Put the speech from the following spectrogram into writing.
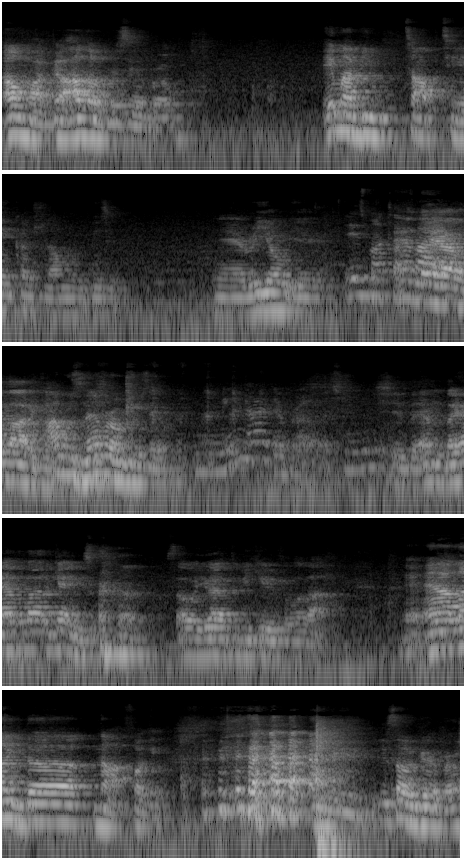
Oh my god, I love Brazil, bro. It might be top ten countries I want to visit. Yeah, Rio, yeah. It's my top And five. they have a lot of games. I was never on Brazil. Me neither, bro. What you mean? Shit, they have a lot of games. so you have to be careful a lot. Yeah, and I like the nah, fuck it. It's all good, bro.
